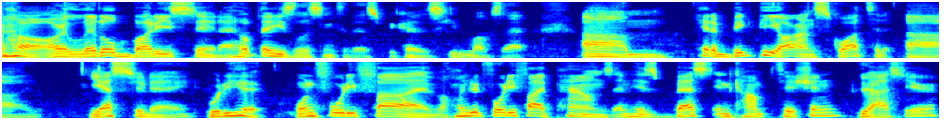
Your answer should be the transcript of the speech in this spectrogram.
Oh, our little buddy Sid. I hope that he's listening to this because he loves that. Um, hit a big PR on squat today, uh, yesterday. What did he hit? 145, 145 pounds, and his best in competition Yeah. last year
